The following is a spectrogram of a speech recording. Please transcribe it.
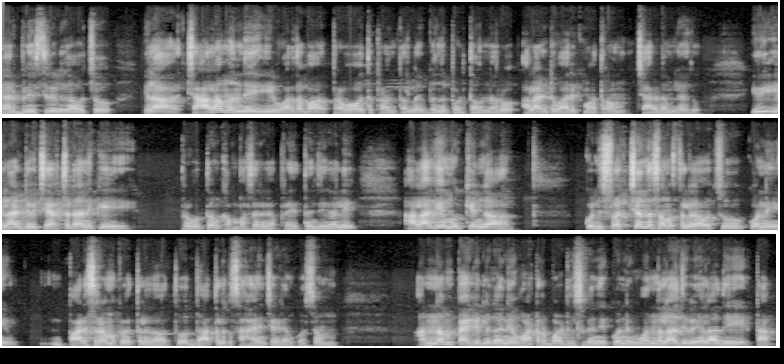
గర్భిణీ స్త్రీలు కావచ్చు ఇలా చాలామంది ఈ వరద బా ప్రభావిత ప్రాంతాల్లో ఇబ్బందులు పడుతూ ఉన్నారు. అలాంటి వారికి మాత్రం చేరడం లేదు. ఇది ఇలాంటివి చేర్చడానికి ప్రభుత్వం కంపల్సరీగా ప్రయత్నం చేయాలి. అలాగే ముఖ్యంగా కొన్ని స్వచ్ఛంద సంస్థలు కావచ్చు కొన్ని పారిశ్రామికవేత్తలు కావచ్చు దాతలకు సహాయం చేయడం కోసం అన్నం ప్యాకెట్లు కానీ వాటర్ బాటిల్స్ కానీ కొన్ని వందలాది వేలాది టాక్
